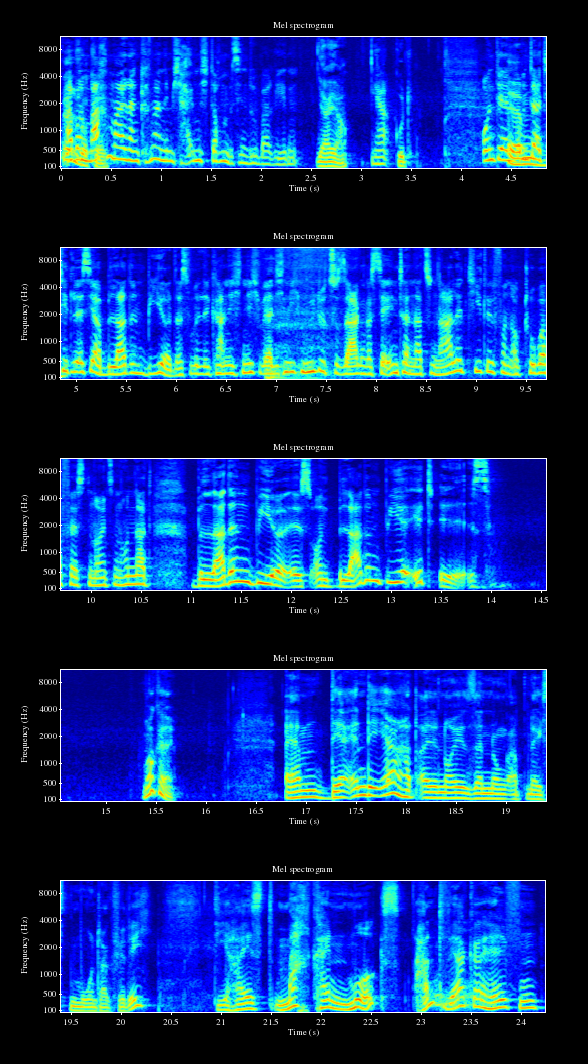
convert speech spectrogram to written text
Aber okay. mach mal, dann können wir nämlich heimlich doch ein bisschen drüber reden. Ja, ja. Ja. Gut. Und der Ähm, Untertitel ist ja Blood and Beer. Das will, kann ich nicht, werde ich nicht müde zu sagen, dass der internationale Titel von Oktoberfest 1900 Blood and Beer ist. Und Blood and Beer it is. Okay. Ähm, der NDR hat eine neue Sendung ab nächsten Montag für dich. Die heißt Mach keinen Murks. Handwerker helfen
